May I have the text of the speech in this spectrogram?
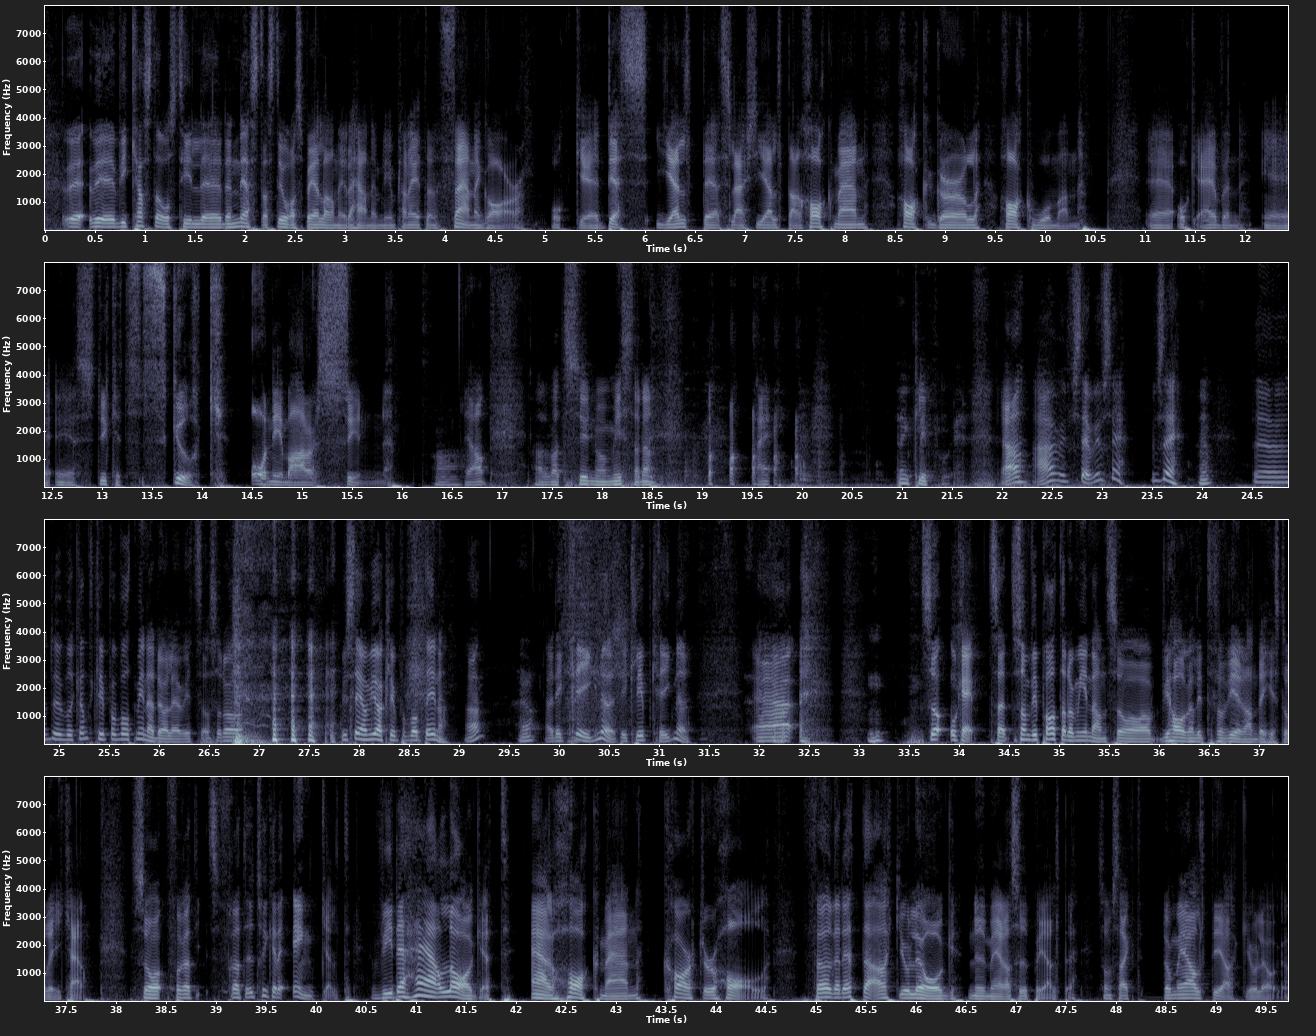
vi, vi, kastar oss till den nästa stora spelaren i det här, nämligen planeten Thanagar och eh, dess hjälte slash hjältar Hawkman, Hawkgirl, Hawkwoman. Eh, och även eh, styckets skurk Onimar Syn. Ah. Ja. Det hade varit synd att missa den. Nej. Den klipper vi. Ja, ja, vi får se, vi får se. Vi får se. Ja. Du, du brukar inte klippa bort mina dåliga vitsar så då... vi får se om jag klipper bort dina. Ja? Ja. ja det är krig nu, det är klippkrig nu. Uh, så okej, okay. så som vi pratade om innan så vi har en lite förvirrande historik här. Så för att, för att uttrycka det enkelt, vid det här laget är Hawkman Carter Hall, före detta arkeolog, numera superhjälte. Som sagt, de är alltid arkeologer.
